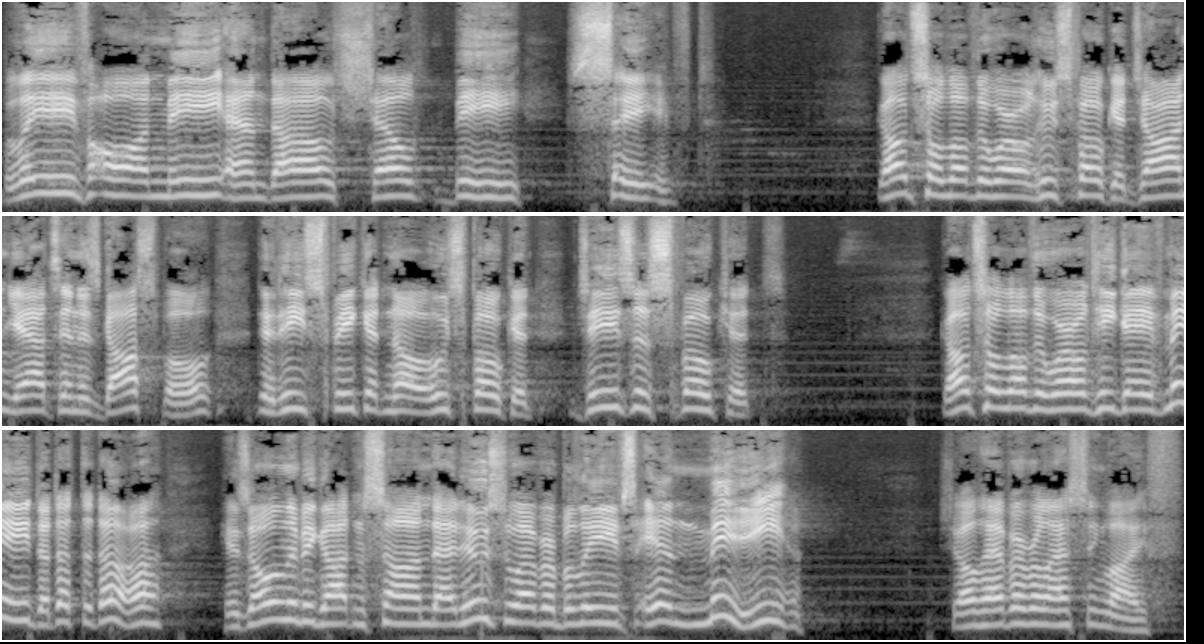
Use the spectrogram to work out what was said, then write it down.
believe on me and thou shalt be saved. God so loved the world. Who spoke it? John? Yeah, it's in his gospel. Did he speak it? No. Who spoke it? Jesus spoke it. God so loved the world, he gave me, da da da da, his only begotten Son, that whosoever believes in me shall have everlasting life.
